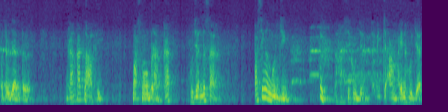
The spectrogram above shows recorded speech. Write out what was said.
pasti hujan terus. Berangkatlah Afi. Pas mau berangkat hujan besar. Pasti ngegunjing. Uh, nah si hujan tadi caang hujan.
